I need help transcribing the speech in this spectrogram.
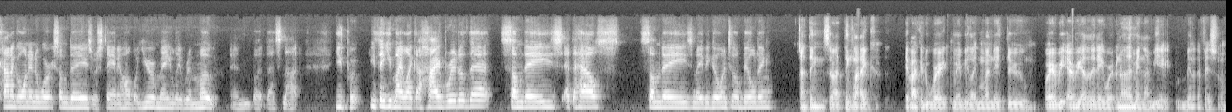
kind of going into work some days or staying at home, but you're mainly remote, and but that's not. You put, you think you might like a hybrid of that? Some days at the house, some days maybe go into a building. I think so. I think like if I could work maybe like Monday through or every every other day work. No, that may not be beneficial.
